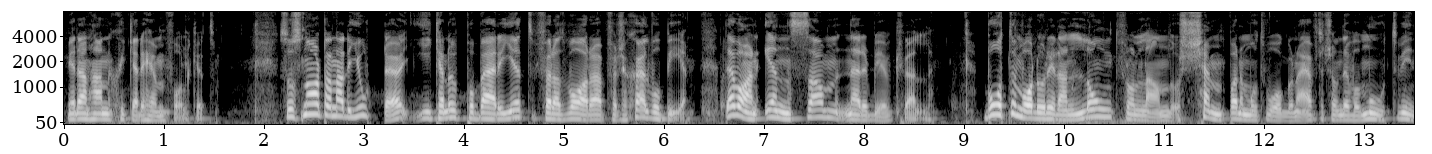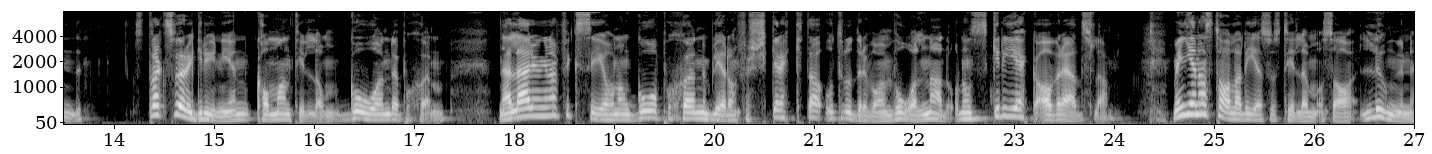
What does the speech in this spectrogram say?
medan han skickade hem folket. Så snart han hade gjort det gick han upp på berget för att vara för sig själv och be. Där var han ensam när det blev kväll. Båten var då redan långt från land och kämpade mot vågorna eftersom det var motvind. Strax före gryningen kom han till dem, gående på sjön. När lärjungarna fick se honom gå på sjön blev de förskräckta och trodde det var en vålnad och de skrek av rädsla. Men genast talade Jesus till dem och sa Lugn,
